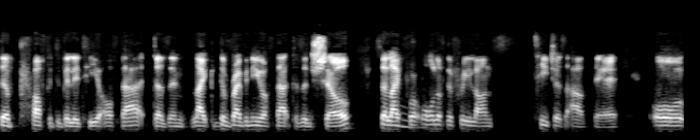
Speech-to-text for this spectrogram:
the profitability of that doesn't like the revenue of that doesn't show so, like mm. for all of the freelance teachers out there, or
